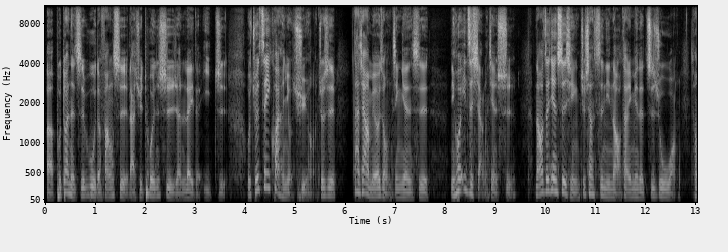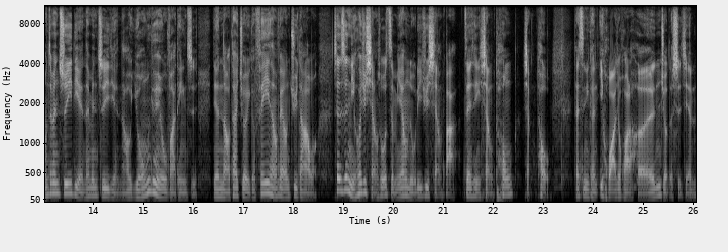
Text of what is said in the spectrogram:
呃不断的织布的方式来去吞噬人类的意志。我觉得这一块很有趣哦，就是大家有没有一种经验是，你会一直想一件事，然后这件事情就像是你脑袋里面的蜘蛛网，从这边织一点，那边织一点，然后永远无法停止。你的脑袋就有一个非常非常巨大的网，甚至你会去想说，我怎么样努力去想把这件事情想通、想透。但是你可能一花就花了很久的时间。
